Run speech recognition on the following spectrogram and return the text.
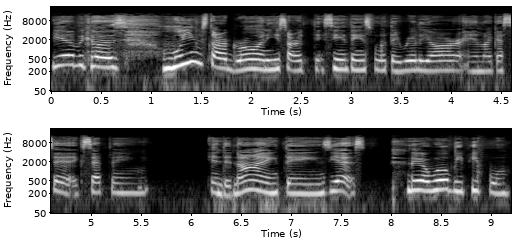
yeah, because when you start growing and you start th- seeing things for what they really are, and like I said, accepting and denying things, yes, there will be people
